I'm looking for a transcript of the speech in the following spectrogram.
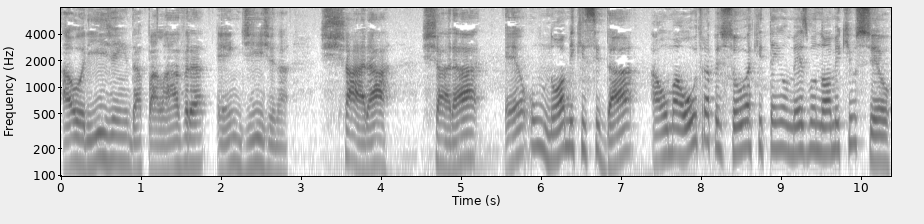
a origem da palavra é indígena. Xará. Xará é um nome que se dá a uma outra pessoa que tem o mesmo nome que o seu.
